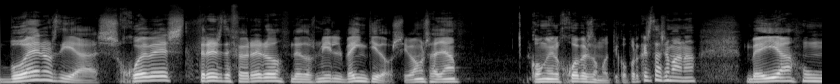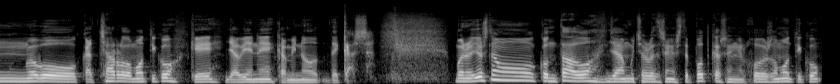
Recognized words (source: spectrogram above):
Buenos días, jueves 3 de febrero de 2022 y vamos allá con el jueves domótico, porque esta semana veía un nuevo cacharro domótico que ya viene camino de casa. Bueno, yo os tengo contado ya muchas veces en este podcast, en el jueves domótico,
